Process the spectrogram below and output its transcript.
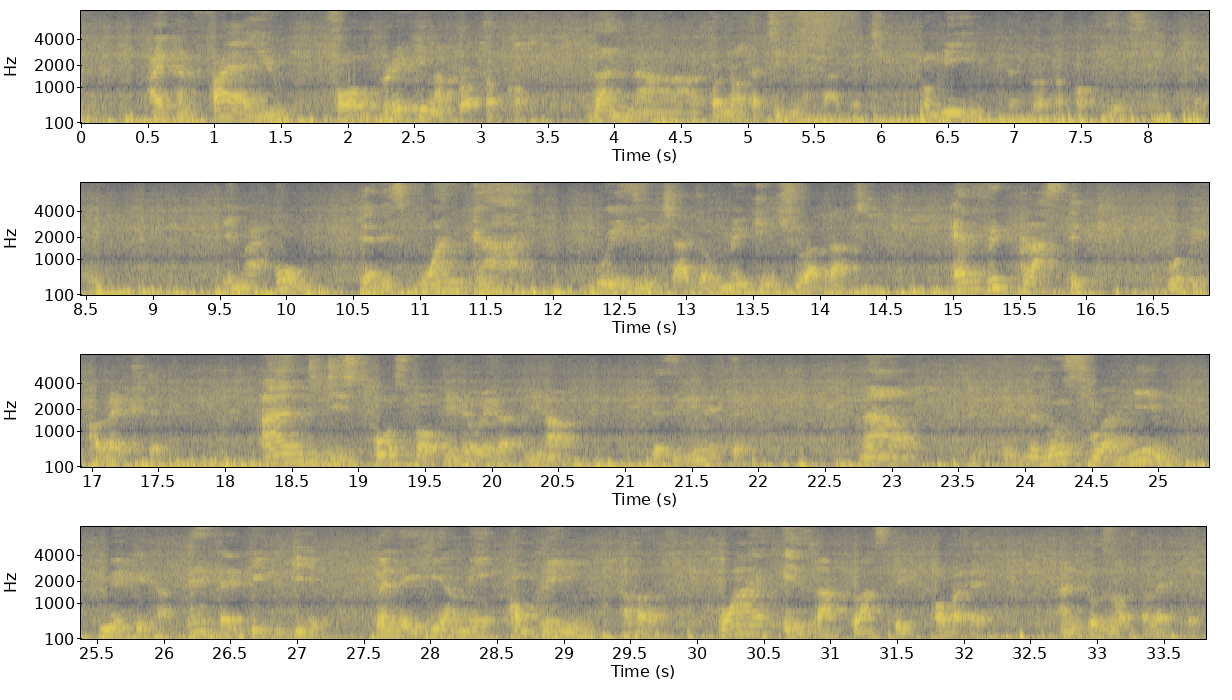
I can fire you for breaking a protocol than uh, for not achieving a target. For me, the protocol is everything. In my home, there is one guy who is in charge of making sure that every plastic will be collected and disposed of in the way that we have designated. Now, those who are new make it a very, very big deal when they hear me complaining about why is that plastic over there and it was not collected.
